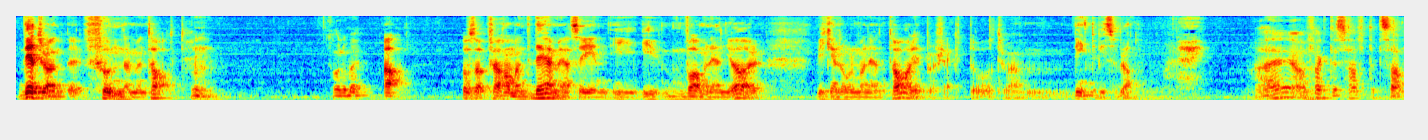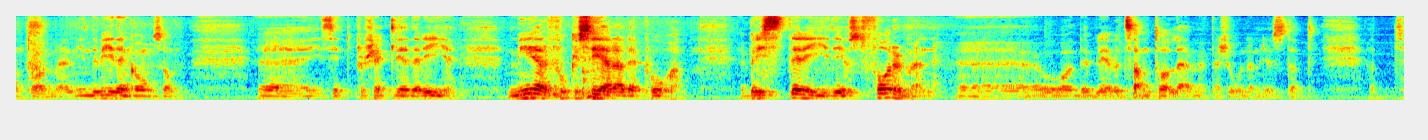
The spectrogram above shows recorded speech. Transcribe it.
Det tror jag är fundamentalt. Mm. Håller med. Ja. Och så, för har man inte det med sig in i, i vad man än gör, vilken roll man än tar i ett projekt, då tror jag det inte blir så bra. Nej, jag har faktiskt haft ett samtal med en individ en gång som eh, i sitt projektlederi mer fokuserade på brister i just formen. Eh, och det blev ett samtal där med personen just att, att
